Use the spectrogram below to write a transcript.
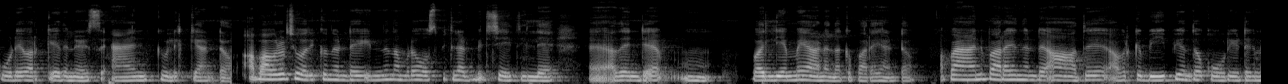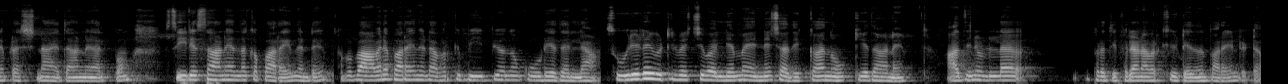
കൂടെ വർക്ക് ചെയ്ത നഴ്സ് ആൻക്ക് വിളിക്കാൻ കേട്ടോ അപ്പോൾ അവരോട് ചോദിക്കുന്നുണ്ട് ഇന്ന് നമ്മുടെ ഹോസ്പിറ്റലിൽ അഡ്മിറ്റ് ചെയ്തില്ലേ? അതെന്റെ വല്യമ്മയാണെന്നൊക്കെ പറയാം കേട്ടോ അപ്പോൾ ആൻ പറയുന്നുണ്ട് ആ അത് അവർക്ക് ബി പി എന്തോ കൂടിയിട്ട് ഇങ്ങനെ പ്രശ്നമായതാണ് അല്പം സീരിയസ് ആണ് എന്നൊക്കെ പറയുന്നുണ്ട്. അപ്പോൾ ഭാവന പറയുന്നുണ്ട് അവർക്ക് ബി പി ഒന്നും കൂടിയതല്ല. സൂര്യയുടെ വീട്ടിൽ വെച്ച് വല്യമ്മ എന്നെ ചതിക്കാൻ നോക്കിയതാണ്. അതിനുള്ള പ്രതിഫലമാണ് അവർക്ക് കിട്ടിയതെന്ന് പറയുന്നുണ്ട് കേട്ടോ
